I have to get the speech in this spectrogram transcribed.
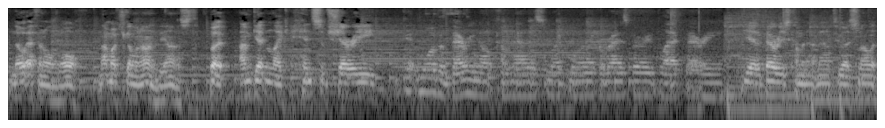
No ethanol at all. Not much going on, to be honest. But I'm getting like hints of sherry, Get more of a berry note coming out of this, like more like a raspberry, blackberry. Yeah, the berry's coming out now too. I smell it.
